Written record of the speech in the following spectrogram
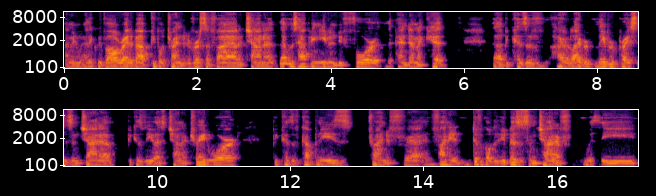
I mean, I think we've all read about people trying to diversify out of China. That was happening even before the pandemic hit uh, because of higher labor, labor prices in China, because of the US China trade war, because of companies trying to f- finding it difficult to do business in China with the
